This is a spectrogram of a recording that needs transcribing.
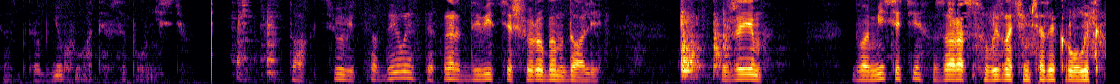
Зараз буде обнюхувати все повністю. Так, цю відсадили. Тепер дивіться, що робимо далі. Вже їм два місяці. Зараз визначимося, де кролик.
